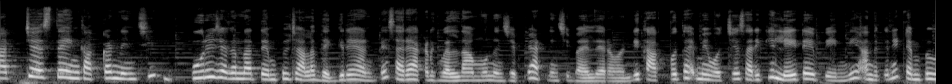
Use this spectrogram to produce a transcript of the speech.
కట్ చేస్తే ఇంక అక్కడి నుంచి పూరి జగన్నాథ్ టెంపుల్ చాలా దగ్గరే అంటే సరే అక్కడికి వెళ్దాము అని చెప్పి అటు నుంచి బయలుదేరామండి. కాకపోతే మేము వచ్చేసరికి లేట్ అయిపోయింది. అందుకని టెంపుల్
